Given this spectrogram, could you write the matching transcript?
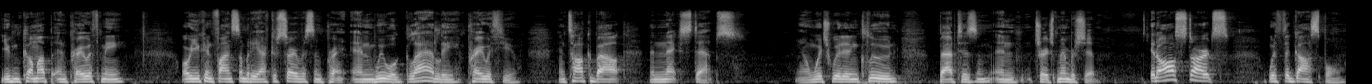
You can come up and pray with me, or you can find somebody after service and pray, and we will gladly pray with you and talk about the next steps, you know, which would include baptism and church membership. It all starts with the gospel,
